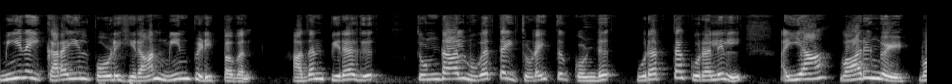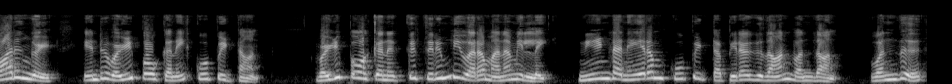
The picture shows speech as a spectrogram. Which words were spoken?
மீனை கரையில் போடுகிறான் மீன் பிடிப்பவன். அதன் பிறகு துண்டால் முகத்தை துடைத்துக் கொண்டு உரத்த குரலில் ஐயா வாருங்கள் வாருங்கள் என்று வழிப்போக்கனை கூப்பிட்டான். வழிப்போக்கனுக்கு திரும்பி வர மனமில்லை. நீண்ட நேரம் கூப்பிட்ட பிறகுதான் வந்தான். வந்து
